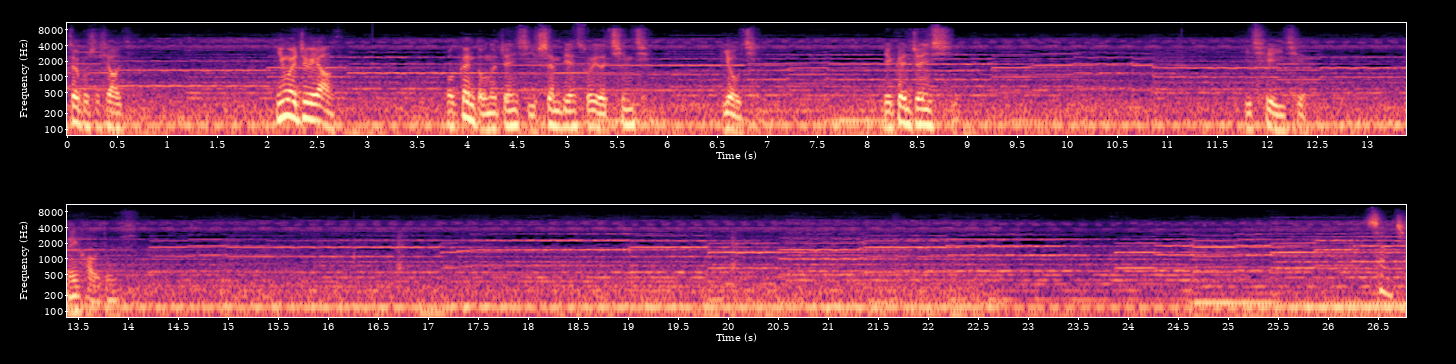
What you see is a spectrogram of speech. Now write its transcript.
这不是消极，因为这个样子，我更懂得珍惜身边所有的亲情、友情，也更珍惜一切一切美好的东西。向真，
